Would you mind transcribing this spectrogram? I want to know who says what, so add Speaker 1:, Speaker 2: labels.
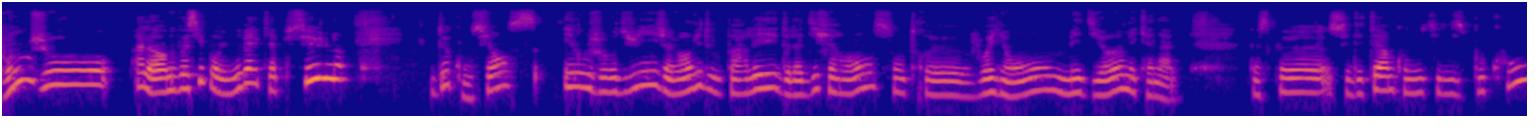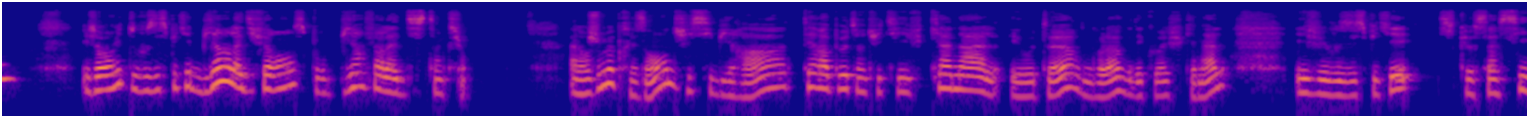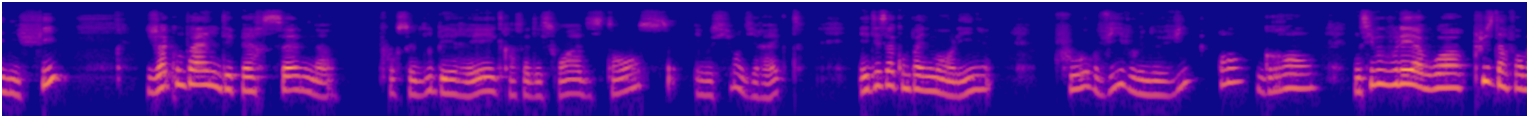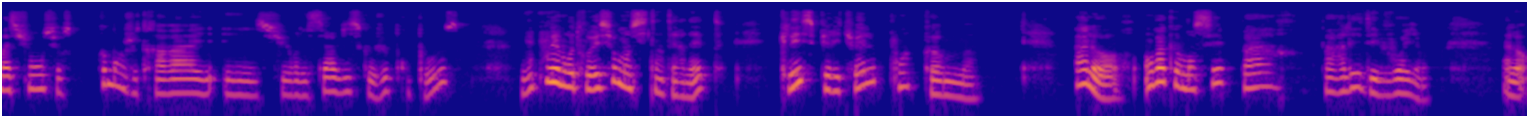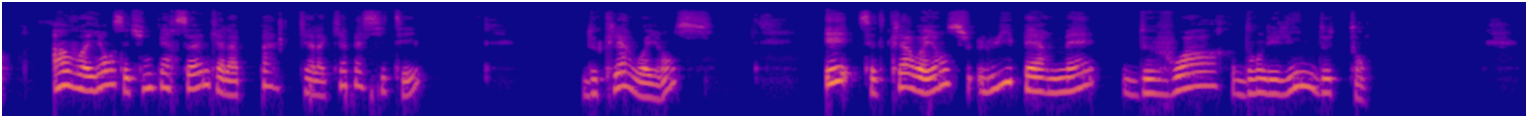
Speaker 1: Bonjour. Alors, nous voici pour une nouvelle capsule de conscience. Et aujourd'hui, j'avais envie de vous parler de la différence entre voyant, médium et canal. Parce que c'est des termes qu'on utilise beaucoup. Et j'avais envie de vous expliquer bien la différence pour bien faire la distinction. Alors, je me présente, Jessie Bira, thérapeute intuitif canal et auteur. Donc voilà, vous découvrez, je suis canal. Et je vais vous expliquer que ça signifie. J'accompagne des personnes pour se libérer grâce à des soins à distance et aussi en direct et des accompagnements en ligne pour vivre une vie en grand. Donc si vous voulez avoir plus d'informations sur comment je travaille et sur les services que je propose, vous pouvez me retrouver sur mon site internet cléspirituelle.com. Alors, on va commencer par parler des voyants. Alors, un voyant, c'est une personne qui a, la, capacité de clairvoyance et cette clairvoyance lui permet de voir dans les lignes de temps.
